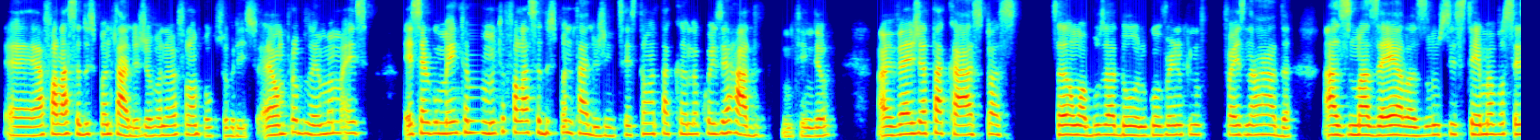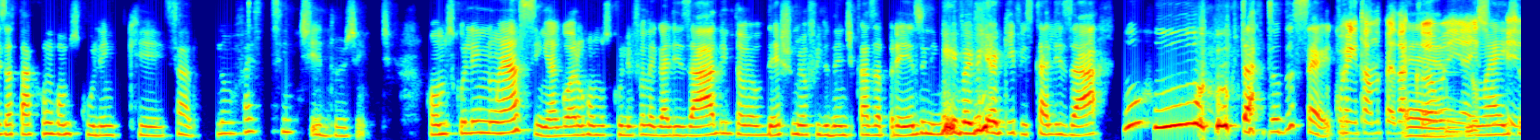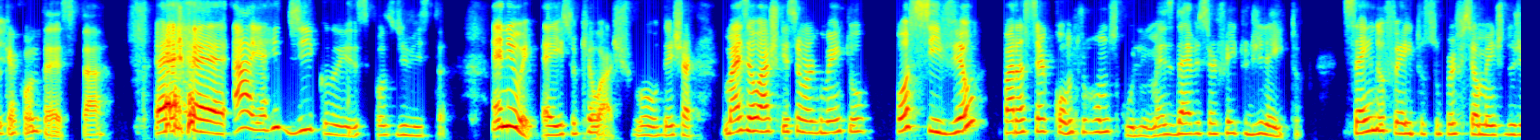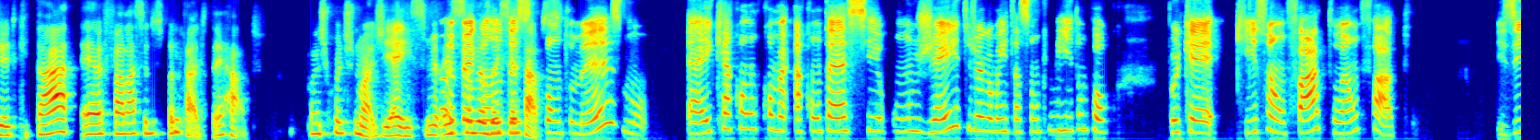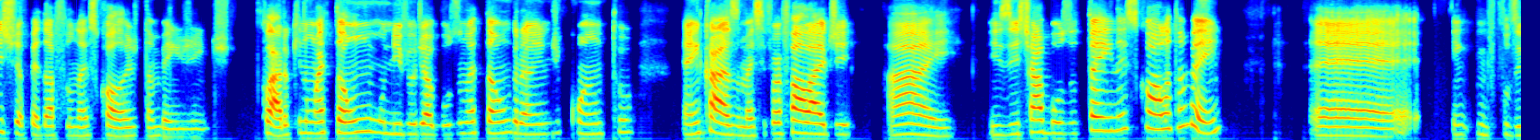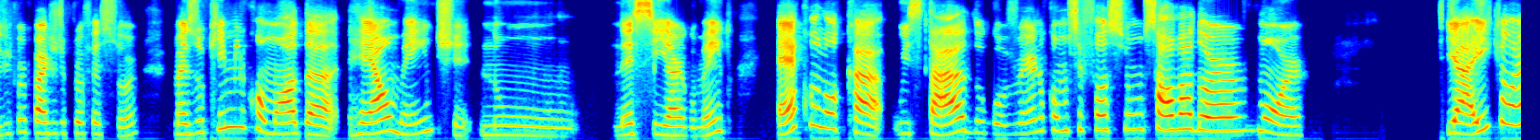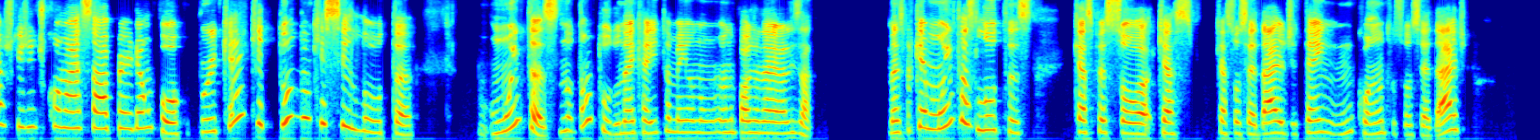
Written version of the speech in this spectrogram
É a falácia do espantalho, a Giovana vai falar um pouco sobre isso. É um problema, mas esse argumento é muito a falácia do espantalho, gente. Vocês estão atacando a coisa errada, entendeu? Ao invés de atacar a situação, o abusador, o governo que não faz nada, as mazelas, um sistema, vocês atacam o homeschooling, que, sabe, não faz sentido, gente. Homeschooling não é assim. Agora o homeschooling foi legalizado, então eu deixo meu filho dentro de casa preso e ninguém vai vir aqui fiscalizar. Uhul! Tá tudo certo. Correntar no pé da cama é, e é não isso. Não é isso que acontece, tá? É, ah, é ridículo esse ponto de vista. Anyway, é isso que eu acho. Vou deixar. Mas eu acho que esse é um argumento possível para ser contra o homeschooling, mas deve ser feito direito. Sendo feito superficialmente do jeito que tá, é falácia do espantalho, tá errado. Pode continuar, Gi, é isso. Meu, esses são meus dois desse ponto mesmo, é aí que acontece um jeito de argumentação que me irrita um pouco. Porque que isso é um fato, é um fato. Existe a pedófilo na escola também, gente. Claro que não é tão, o nível de abuso não é tão grande quanto é em casa, mas se for falar de, ai, existe abuso, tem na escola também. É, inclusive por parte de professor, mas o que me incomoda realmente no, nesse argumento é colocar o Estado, o governo, como se fosse um salvador mor, E aí que eu acho que a gente começa a perder um pouco. Por que que tudo que se luta, muitas, não tudo, né? Que aí também eu não, eu não posso generalizar. Mas porque muitas lutas que as pessoas, que, as, que a sociedade tem enquanto sociedade,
